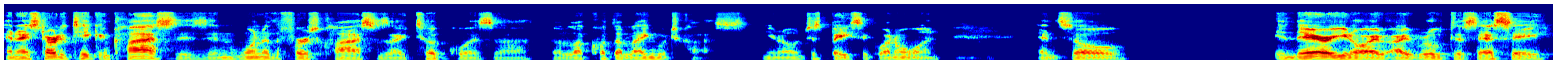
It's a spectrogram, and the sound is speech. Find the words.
and I started taking classes. And one of the first classes I took was uh, the Lakota language class, you know, just basic 101. And so in there, you know, I, I wrote this essay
